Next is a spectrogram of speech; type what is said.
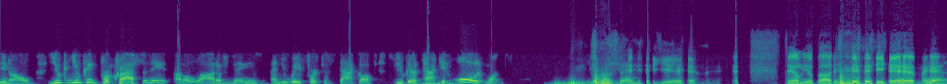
You know, you can you can procrastinate on a lot of things and you wait for it to stack up so you can attack it all at once. You get what I'm saying? yeah, man. Tell me about it. yeah, man. Yeah.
